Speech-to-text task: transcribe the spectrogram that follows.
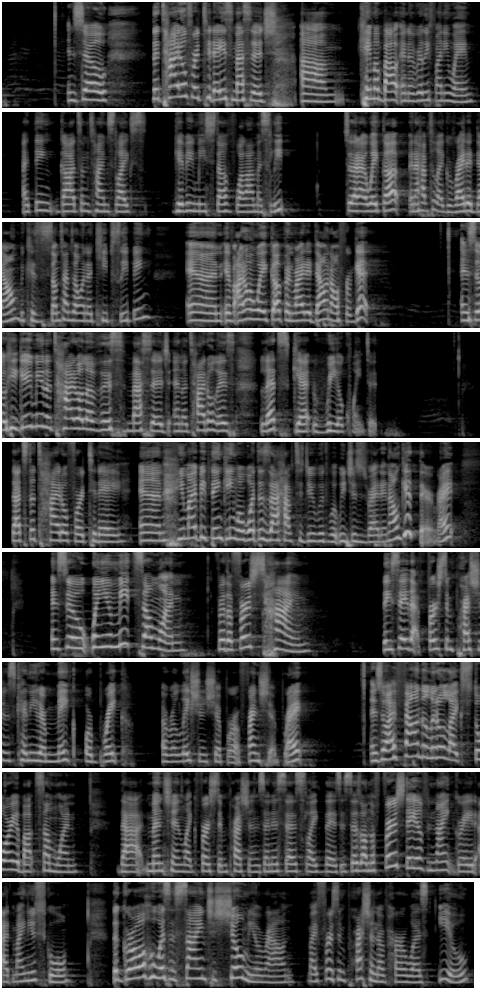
And so the title for today's message um, came about in a really funny way. I think God sometimes likes giving me stuff while I'm asleep so that I wake up and I have to like write it down because sometimes I want to keep sleeping. And if I don't wake up and write it down, I'll forget. And so he gave me the title of this message, and the title is Let's Get Reacquainted. That's the title for today. And you might be thinking, well, what does that have to do with what we just read? And I'll get there, right? And so when you meet someone for the first time, they say that first impressions can either make or break a relationship or a friendship, right? And so I found a little like story about someone that mentioned like first impressions. And it says like this it says, On the first day of ninth grade at my new school, the girl who was assigned to show me around, my first impression of her was ew,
